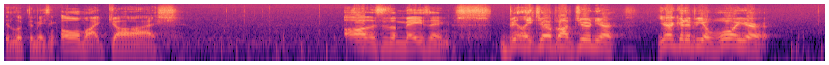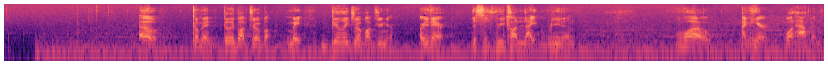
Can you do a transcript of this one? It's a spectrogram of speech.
it looked amazing. Oh my gosh. Oh, this is amazing. Billy Joe Bob Jr. You're gonna be a warrior. Oh, come in. Billy Bob Joe Bob. Wait, Billy Joe Bob Jr. Are you there? This is Recon Knight Rhedon. Whoa, I'm here. What happened?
